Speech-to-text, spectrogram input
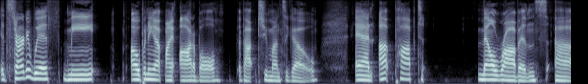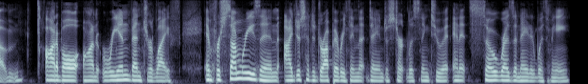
It started with me opening up my Audible about two months ago, and up popped Mel Robbins' um, Audible on Reinvent Your Life. And for some reason, I just had to drop everything that day and just start listening to it. And it so resonated with me.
